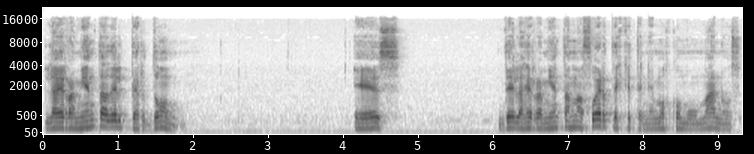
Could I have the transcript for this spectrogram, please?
la herramienta del perdón es de las herramientas más fuertes que tenemos como humanos,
